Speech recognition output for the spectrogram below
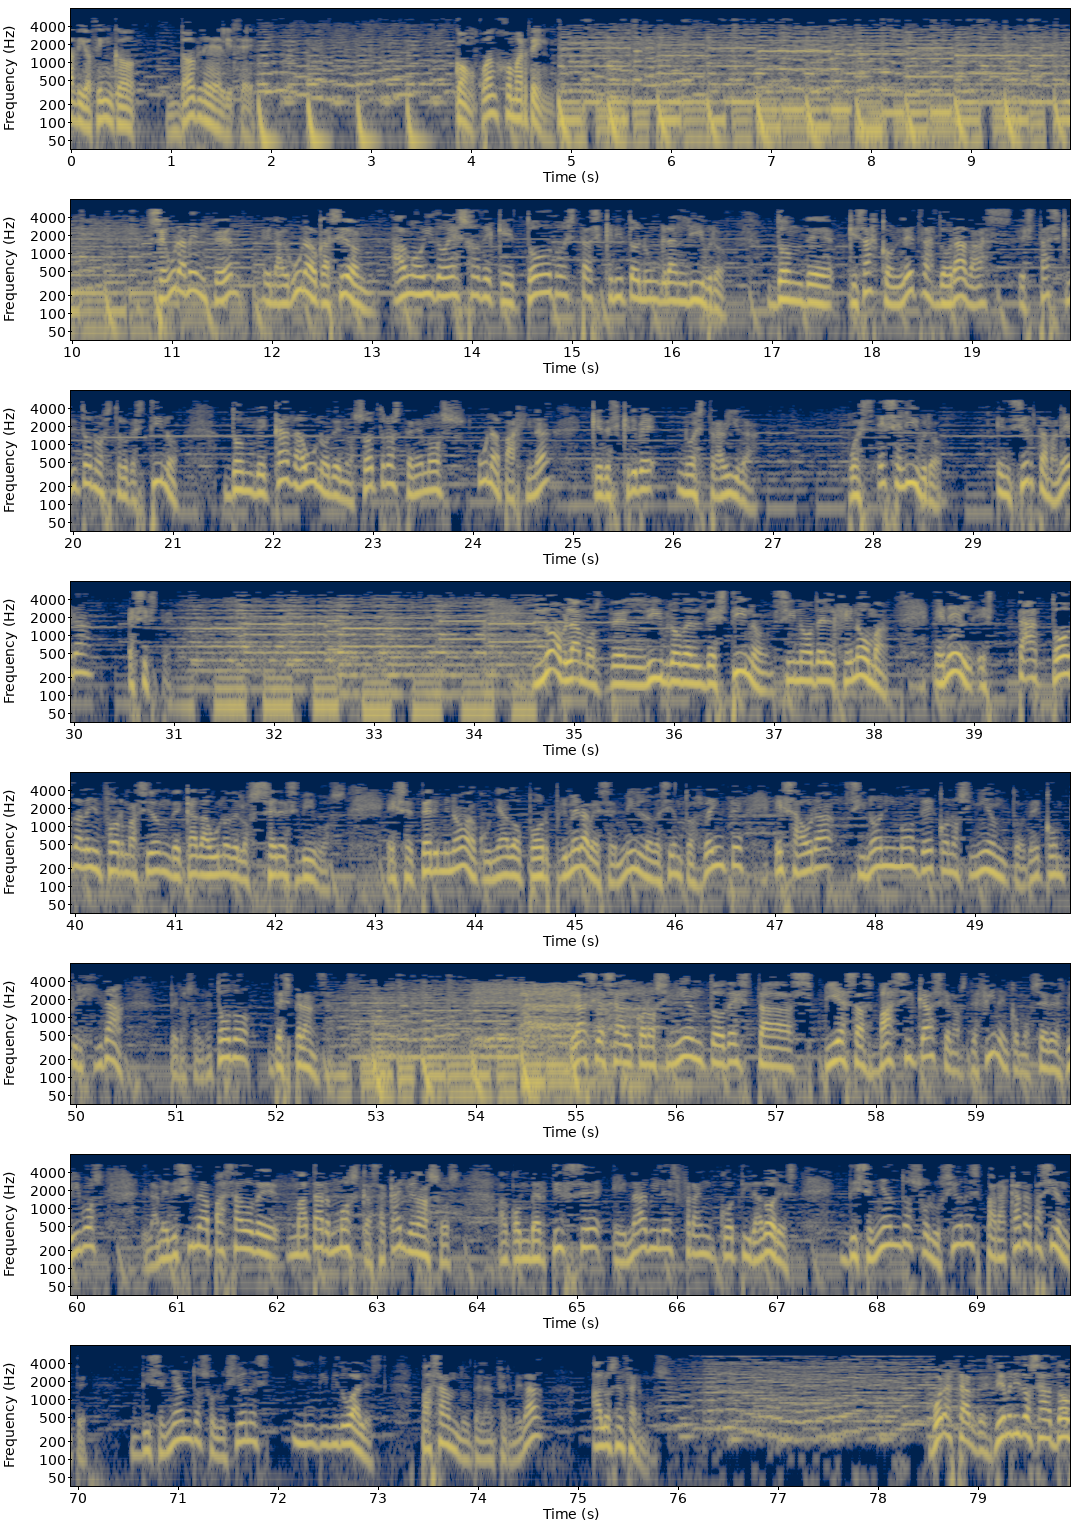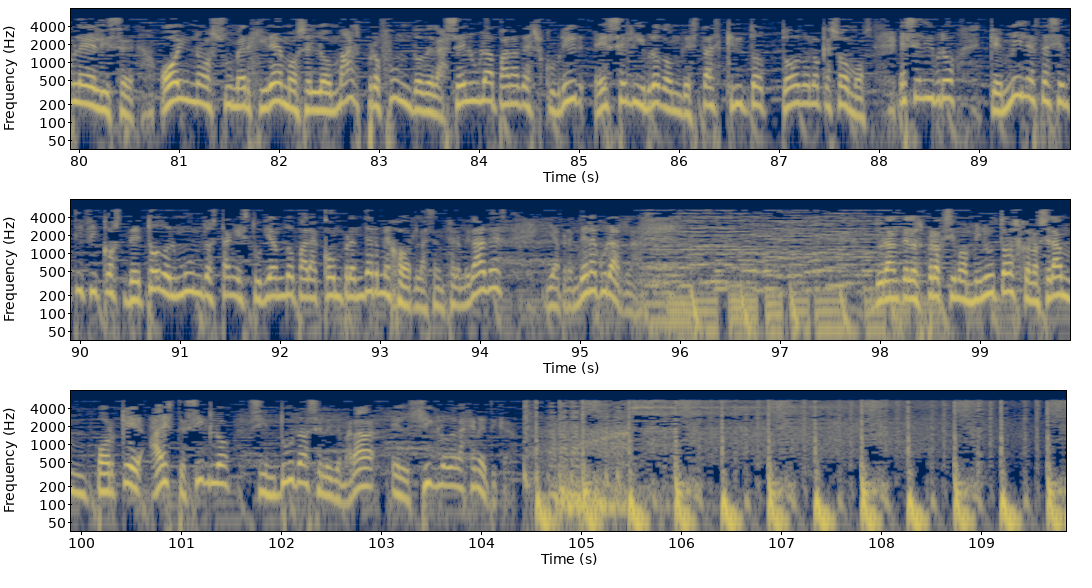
Radio 5, Doble Hélice. Con Juanjo Martín. Seguramente en alguna ocasión han oído eso de que todo está escrito en un gran libro, donde quizás con letras doradas está escrito nuestro destino, donde cada uno de nosotros tenemos una página que describe nuestra vida. Pues ese libro, en cierta manera, existe. No hablamos del libro del destino, sino del genoma. En él está toda la información de cada uno de los seres vivos. Ese término, acuñado por primera vez en 1920, es ahora sinónimo de conocimiento, de complejidad, pero sobre todo de esperanza. Gracias al conocimiento de estas piezas básicas que nos definen como seres vivos, la medicina ha pasado de matar moscas a cañonazos a convertirse en hábiles francotiradores, diseñando soluciones para cada paciente, diseñando soluciones individuales, pasando de la enfermedad a los enfermos. Buenas tardes, bienvenidos a Doble Hélice. Hoy nos sumergiremos en lo más profundo de la célula para descubrir ese libro donde está escrito todo lo que somos. Ese libro que miles de científicos de todo el mundo están estudiando para comprender mejor las enfermedades y aprender a curarlas. Durante los próximos minutos conocerán por qué a este siglo sin duda se le llamará el siglo de la genética.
